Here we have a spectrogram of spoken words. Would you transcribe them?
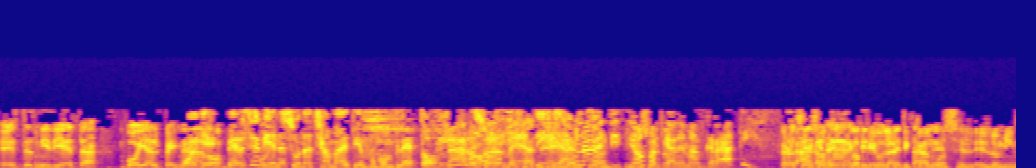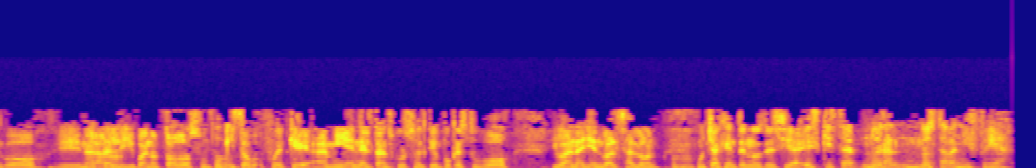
esta es mi dieta, voy al peinado. Oye, verse bien es una chamba de tiempo completo. Claro, es una pesadilla. Es una bendición Nosotros- porque además gratis. Pero Claro, tienes que nosotros tener lo que mental, platicamos ¿eh? el, el domingo, eh, Natalie, bueno, todos, un poquito, fue que a mí en el transcurso del tiempo que estuvo Joana yendo al salón, mucha gente nos decía, es que esta no, era, no estaba ni fea.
